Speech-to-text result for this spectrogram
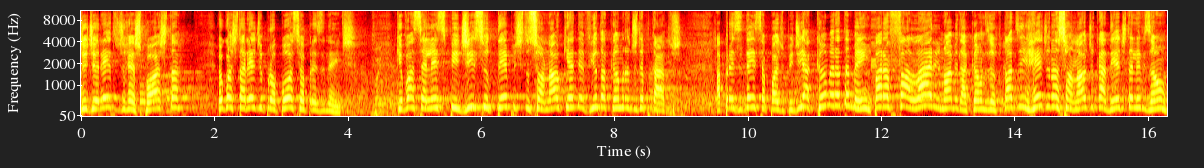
de direito de resposta, eu gostaria de propor, senhor presidente, que Vossa Excelência pedisse o tempo institucional que é devido à Câmara dos Deputados. A presidência pode pedir, a Câmara também, para falar em nome da Câmara dos Deputados em rede nacional de cadeia de televisão.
